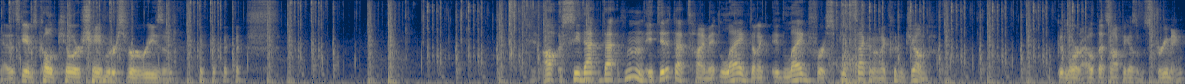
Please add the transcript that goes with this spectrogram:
Yeah, this game's called Killer Chambers for a reason. oh, see that that hmm, it did it that time. It lagged and I, it lagged for a split second and I couldn't jump. Good lord, I hope that's not because I'm streaming.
